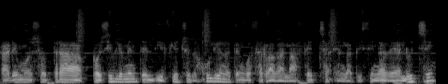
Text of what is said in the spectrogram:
haremos otra, posiblemente el 18 de julio, no tengo cerrada la fecha, en la piscina de Aluche.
